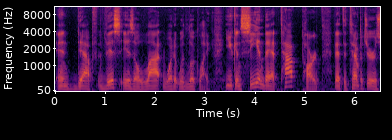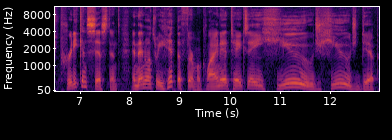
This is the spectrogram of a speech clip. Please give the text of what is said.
and depth, this is a lot what it would look like. You can see in that top part that the temperature is pretty consistent and then once we hit the thermocline it takes a huge huge dip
